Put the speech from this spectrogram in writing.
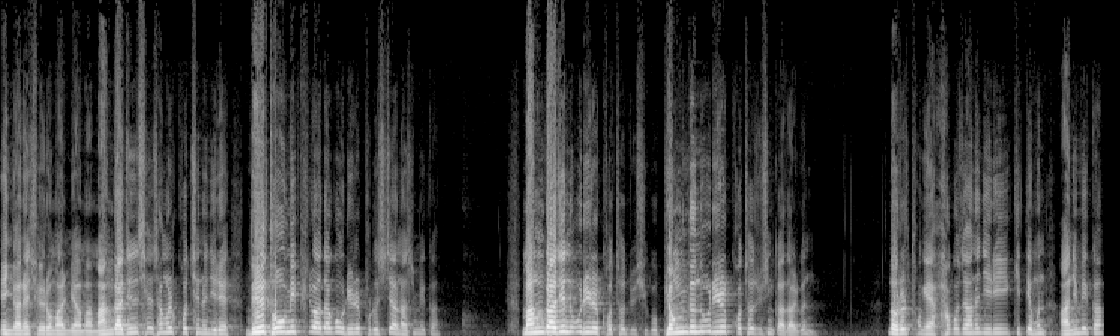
인간의 죄로 말미암아 망가진 세상을 고치는 일에 내 도움이 필요하다고 우리를 부르시지 않았습니까? 망가진 우리를 고쳐주시고 병든 우리를 고쳐주신 까닭은 너를 통해 하고자 하는 일이 있기 때문 아닙니까?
